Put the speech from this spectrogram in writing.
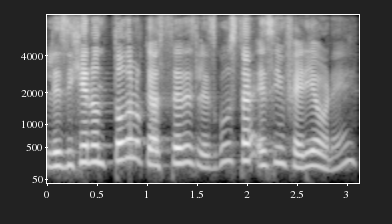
Les dijeron, todo lo que a ustedes les gusta es inferior, ¿eh?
